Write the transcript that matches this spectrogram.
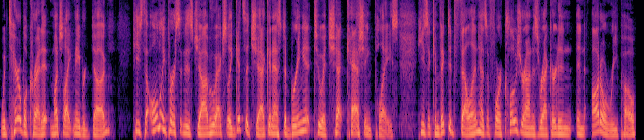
with terrible credit, much like neighbor Doug. He's the only person in his job who actually gets a check and has to bring it to a check cashing place. He's a convicted felon, has a foreclosure on his record in an auto repo,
